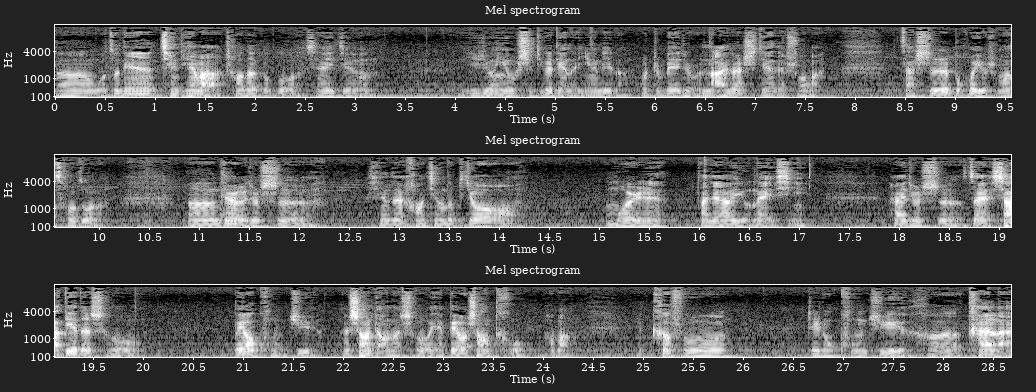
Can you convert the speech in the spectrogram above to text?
嗯、我昨天前天吧抄的狗狗，现在已经已经有十几个点的盈利了，我准备就是拿一段时间再说吧，暂时不会有什么操作了。嗯，第二个就是现在行情都比较磨人，大家要有耐心。还有就是在下跌的时候不要恐惧，那上涨的时候也不要上头，好吧？克服这种恐惧和贪婪，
